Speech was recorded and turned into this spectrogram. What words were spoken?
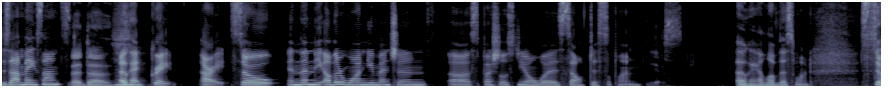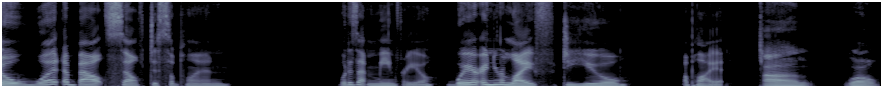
Does that make sense? That does. Okay, great. All right. So, and then the other one you mentioned uh, specialist Neil was self-discipline. Yes. Okay, I love this one. So, what about self-discipline what does that mean for you? Where in your life do you apply it? Um, well,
